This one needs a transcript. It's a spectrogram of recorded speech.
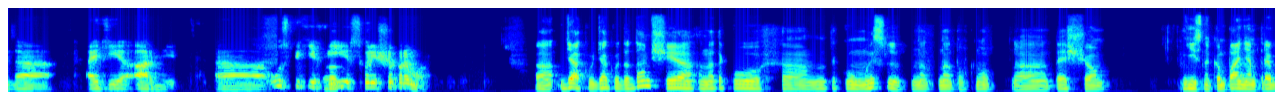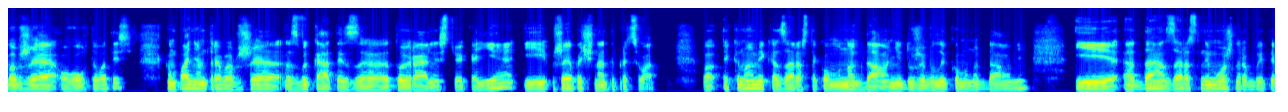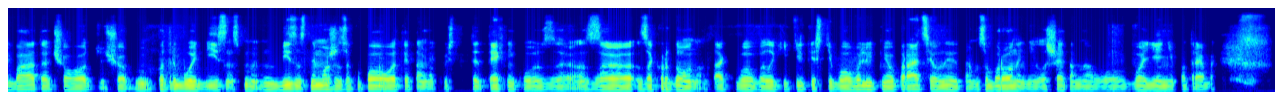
it армії. Е, успіхів і скоріше перемоги. Е, дякую, дякую. Додам ще на таку е, на таку мисль натовкнув те, що Дійсно, компаніям треба вже оговтуватись, компаніям треба вже звикати з тою реальністю, яка є, і вже починати працювати. Економіка зараз в такому нокдауні, дуже великому нокдауні, і е, да, зараз не можна робити багато чого, що потребує бізнес. Бізнес не може закуповувати там якусь техніку з з за кордону, так в великій кількості, бо валютні операції вони там заборонені лише там на воєнні потреби.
